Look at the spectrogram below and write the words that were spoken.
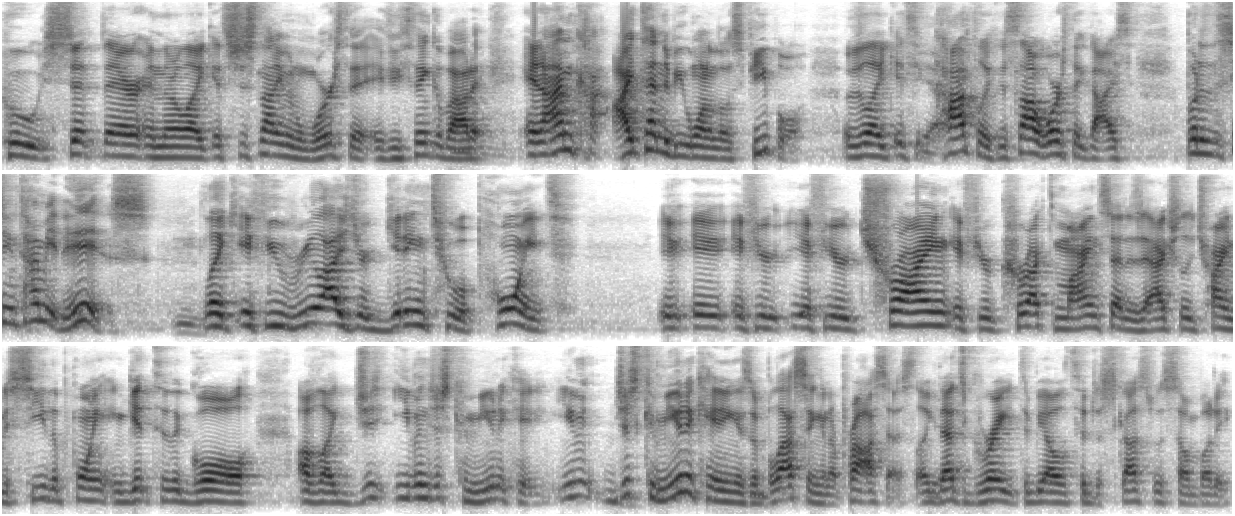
who sit there and they're like, it's just not even worth it if you think about it. And I'm I tend to be one of those people. Of like it's Yeah. conflict. It's not worth it, guys. But at the same time, it is. Mm. Like if you realize you're getting to a point if, if you're if you're trying if your correct mindset is actually trying to see the point and get to the goal of like just even just communicating even just communicating is a blessing and a process like that's great to be able to discuss with somebody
